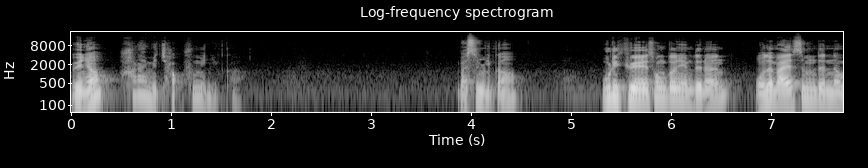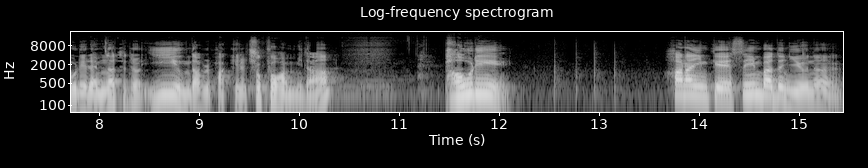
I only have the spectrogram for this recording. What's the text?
왜냐? 하나님의 작품이니까. 맞습니까? 우리 교회 성도님들은 오늘 말씀 듣는 우리 랩너트들은 이 응답을 받기를 축복합니다. 바울이 하나님께 쓰임 받은 이유는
